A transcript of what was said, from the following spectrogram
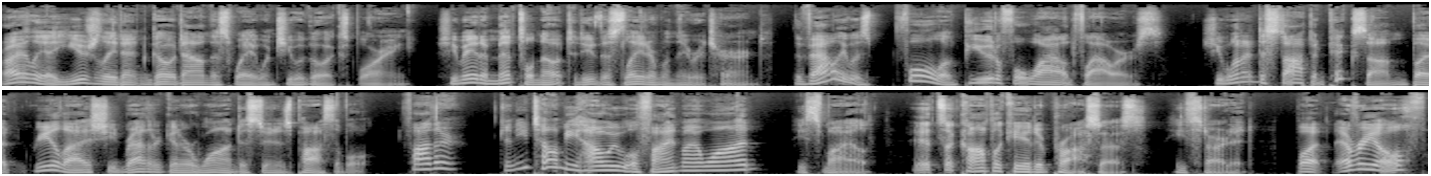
Rylea usually didn't go down this way when she would go exploring. She made a mental note to do this later when they returned. The valley was full of beautiful wildflowers. She wanted to stop and pick some, but realized she'd rather get her wand as soon as possible. Father, can you tell me how we will find my wand? He smiled. It's a complicated process, he started. But every elf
